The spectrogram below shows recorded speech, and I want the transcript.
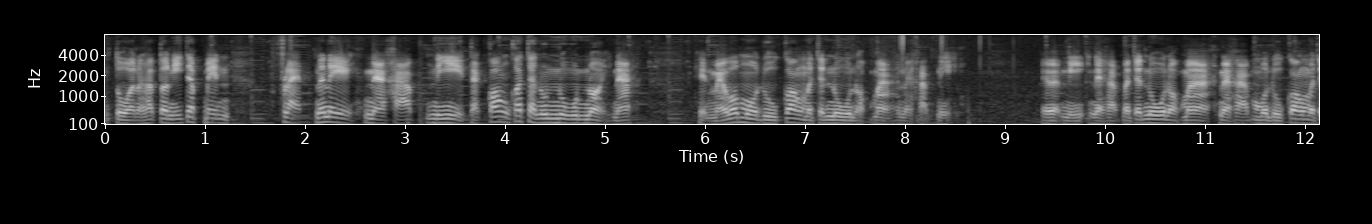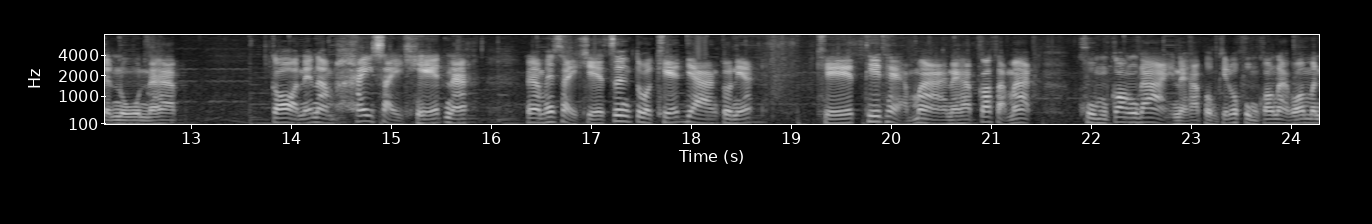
1 ตัวนะครับ ตัวนี้จะเป็นแฟลชนั่นเองนะครับ นี่แต่กล้องก็จะนูนๆหน่อยนะ เห็นไหมว่าโมดูลกล้องมันจะนูนออกมานะครับนี่แบบนี้นะครับ มันจะนูนออกมานะครับ โมดูลกล้องมันจะนูนนะครับ ก็แนะนำให้ใส่เคสนะ แนะนำให้ใส่เคส ซึ่งตัวเคสยางตัวเนี้ยเคสที่แถมมานะครับ ก็สามารถคุมกล้องได้นะครับ ผมคิดว่าคุมกล้องได้เพราะว่ามัน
